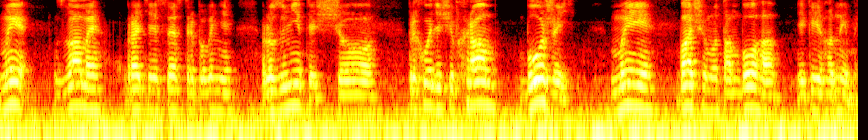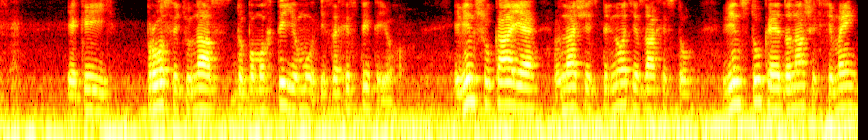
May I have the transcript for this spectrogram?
ми з вами, браті і сестри, повинні розуміти, що приходячи в храм Божий, ми бачимо там Бога, який гонимий, який просить у нас допомогти йому і захистити його. І він шукає в нашій спільноті захисту, він стукає до наших сімей.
